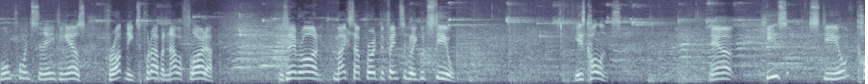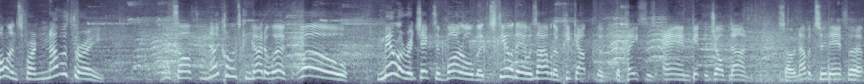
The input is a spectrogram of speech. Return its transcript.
more points than anything else. Perotny to put up another floater. Was never on. Makes up for it defensively. Good steal. Here's Collins. Now, here's Steele. Collins for another three. That's off. We know Collins can go to work. Whoa! Miller rejected Bottle, but Steele there was able to pick up the, the pieces and get the job done. So another two there for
